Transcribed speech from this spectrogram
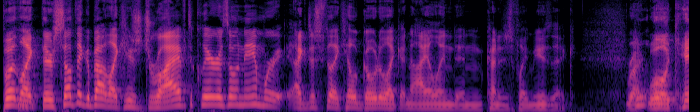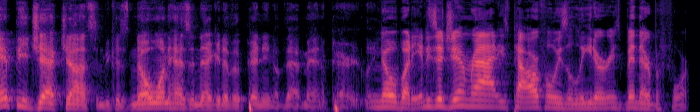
But like, there's something about like his drive to clear his own name where I just feel like he'll go to like an island and kind of just play music. Right. Well, it can't be Jack Johnson because no one has a negative opinion of that man. Apparently, Nobody, and he's a gym rat. He's powerful. He's a leader. He's been there before.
